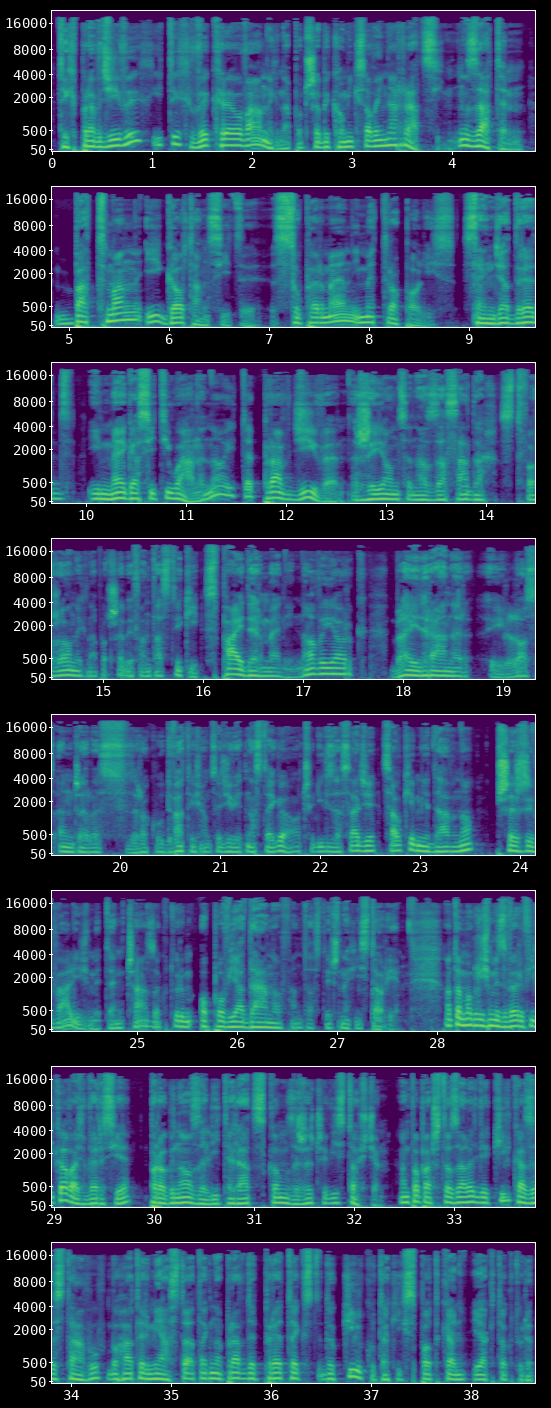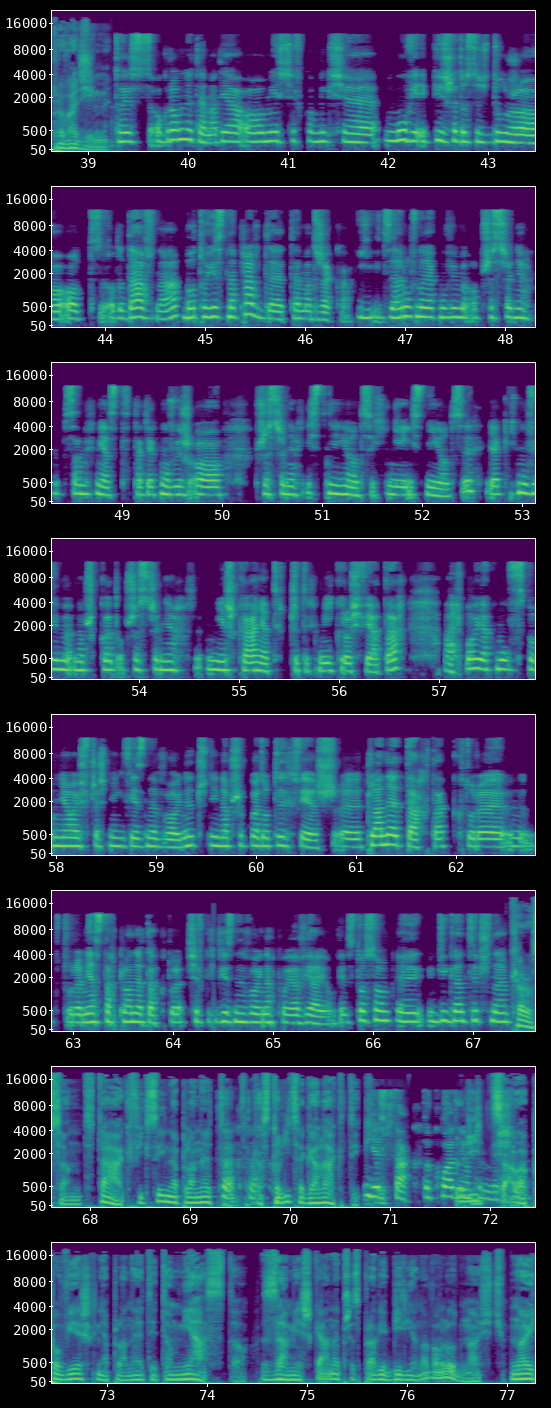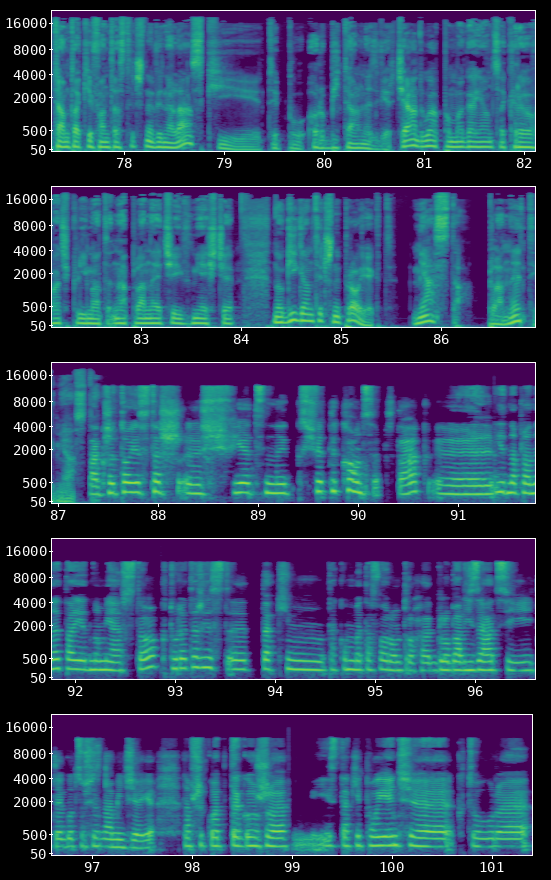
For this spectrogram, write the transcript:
tych prawdziwych i tych wykreowanych na potrzeby komiksowej narracji. Zatem Batman i Gotham City, Superman i Metropolis, Sędzia Dredd i Mega City One, no i te prawdziwe, żyjące na zasadach stworzonych na potrzeby fantastyki Spider-Man i Nowy Jork, Blade Runner i Los Angeles z roku 2019, czyli w zasadzie całkiem niedawno przeżywaliśmy ten czas, o którym opowiadano fantastyczne historie. No to mogliśmy zweryfikować wersję, prognozę literacką z rzeczywistością. No popatrz, to zaledwie kilka zestawów, bohater miasta, a tak naprawdę pretekst do kilku takich spotkań, jak to, które prowadzimy. To jest ogromny temat. Ja o mieście w komiksie mówię i piszę dosyć dużo od, od dawna, bo to jest naprawdę temat rzeka. I zarówno jak mówimy o przestrzeniach samych miast, tak jak mówisz o przestrzeniach istniejących i nieistniejących, jak i mówimy na przykład o przestrzeniach mieszkania, czy tych mikroświatach, albo jak mów, wspomniałeś wcześniej Gwiezdne Wojny, czyli na przykład o tych, wiesz, y, planetach, tak, które, które miastach, planetach, które się w Gwiezdnych Wojnach pojawiają. Więc to są y, gigantyczne... Coruscant, tak, fikcyjna planeta, tak, taka tak. Stolica galaktyki. Jest, tak, dokładnie o tym myślę. Cała powierzchnia planety to miasto, zamieszkane przez prawie bilionową ludność. No i tam takie fantastyczne wynalazki typu orbitalne zwierciadła pomagające kreować klimat na planecie i w mieście. No gigantyczny projekt miasta planety miasta. Także to jest też y, świetny, świetny koncept, tak? Y, jedna planeta, jedno miasto, które też jest y, takim, taką metaforą trochę globalizacji tego, co się z nami dzieje. Na przykład tego, że jest takie pojęcie, które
